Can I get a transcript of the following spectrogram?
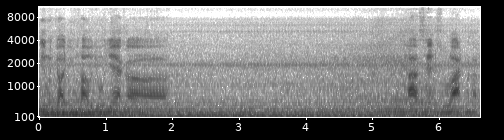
นี่มันจอดกินข้าอยู่แยกอ่าท่าแซะสุราษฎร์นะครับ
